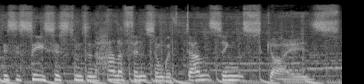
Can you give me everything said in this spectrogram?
This is Sea Systems and Hannah Finsen with Dancing Skies.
